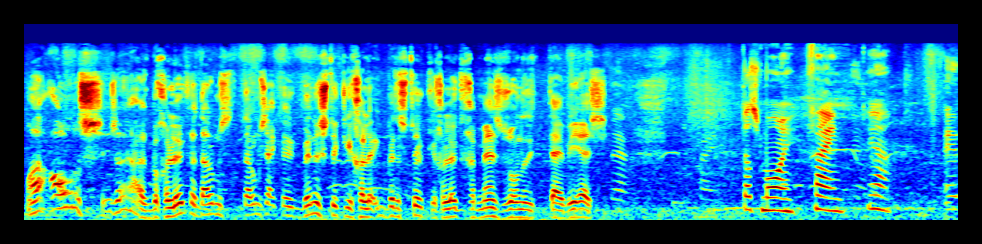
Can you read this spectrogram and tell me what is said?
Maar alles is, ja, ik ben gelukkig. Daarom, is- daarom zeg ik, ik ben een stukje, geluk, ik ben een stukje gelukkige mens zonder die TBS. Dat is mooi, fijn. Ja. En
